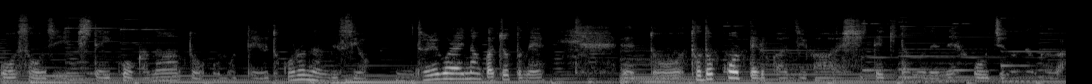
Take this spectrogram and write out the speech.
大掃除していこうかなと思っているところなんですよ、うん、それぐらいなんかちょっとねえっと、滞ってる感じがしてきたのでね、お家の中が。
